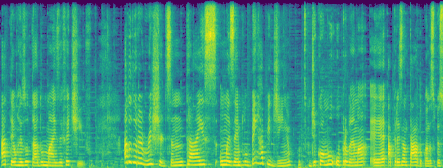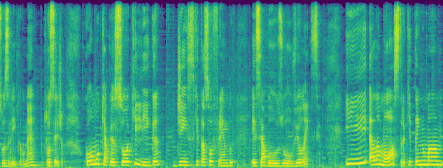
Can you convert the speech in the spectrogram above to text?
a ter um resultado mais efetivo? A doutora Richardson traz um exemplo bem rapidinho de como o problema é apresentado quando as pessoas ligam, né? Ou seja, como que a pessoa que liga diz que está sofrendo esse abuso ou violência. E ela mostra que tem uma,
